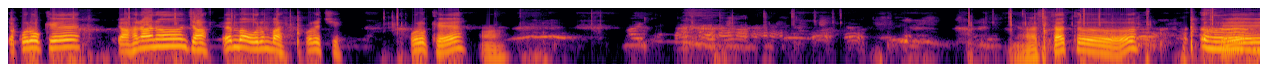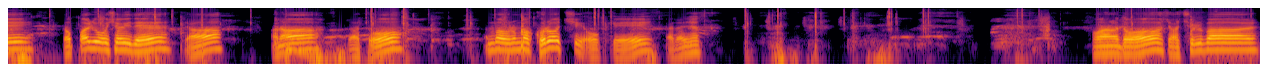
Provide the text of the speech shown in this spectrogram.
자, 그렇게. 자, 하나는, 자, 왼발, 오른발. 그렇지. 그렇게. 어. 자, 스타트. 오케이. 더 빨리 오셔야 돼. 자, 하나. 자, 또. 왼발, 오른발. 그렇지. 오케이. 잘하셨어. 또 하나 더. 자, 출발.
